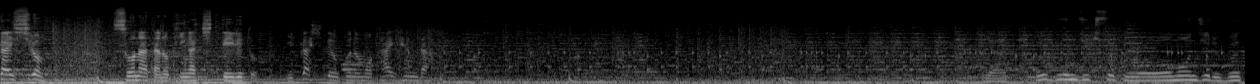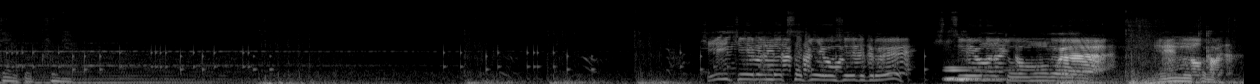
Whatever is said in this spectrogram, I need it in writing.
解しろ。そなたの気が散っていると生かしておくのも大変だ。やっと軍事規則を重んじる部隊と組め。る緊急連絡先を教えてくれ。必要ないと思うが念のためだ。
